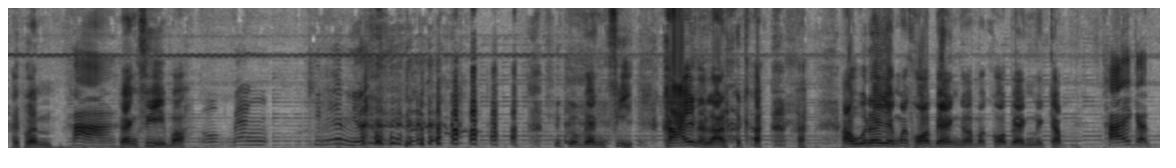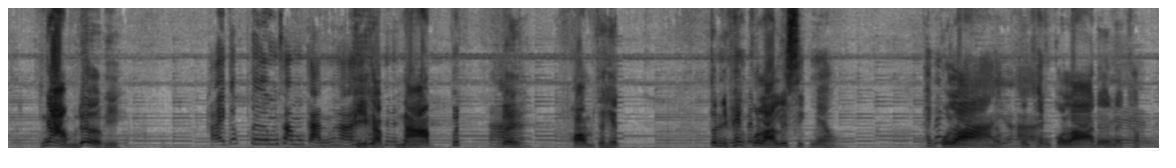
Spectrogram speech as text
ให้เพิ่นค่ะแบ่งฟรีบ่โอ้แบ่งคิดเงินอยู่ก็แบ่งฟรีขายนั่นล่ะนะครับเอาก็ได้ยังมาขอแบ่งก็มาขอแบ่งนะครับขายกับงามเด้อพี่ ขายกับตืมซ้ำกันค่ะพี่ครับหนาปึ๊ดค่ะ เลยพร้อมจะเฮ็ดต้นนี้อันนี้แพ่งโกลาหรือซิกแนวแพ่งโกลาแพ่งโกลาอยู่เนาะค่ะเป็นแพ่งโกลาเด้อนะครับ แม่ค่ะ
